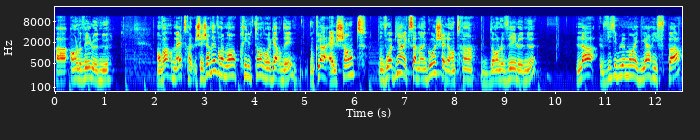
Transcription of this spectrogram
à enlever le nœud. On va remettre, j'ai jamais vraiment pris le temps de regarder. Donc là, elle chante, on voit bien avec sa main gauche, elle est en train d'enlever le nœud. Là, visiblement, elle n'y arrive pas.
